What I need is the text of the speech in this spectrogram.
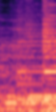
good.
